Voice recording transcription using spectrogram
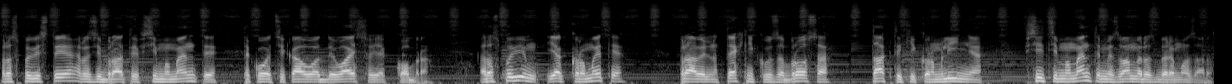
розповісти, розібрати всі моменти такого цікавого девайсу, як кобра. Розповім, як кормити, правильно техніку заброса, тактики кормління. Всі ці моменти ми з вами розберемо зараз.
